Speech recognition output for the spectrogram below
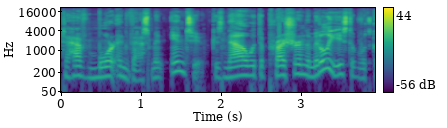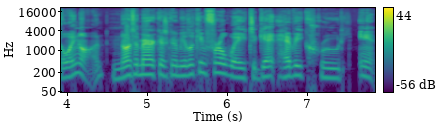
to have more investment into. Because now, with the pressure in the Middle East of what's going on, North America is going to be looking for a way to get heavy crude in.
